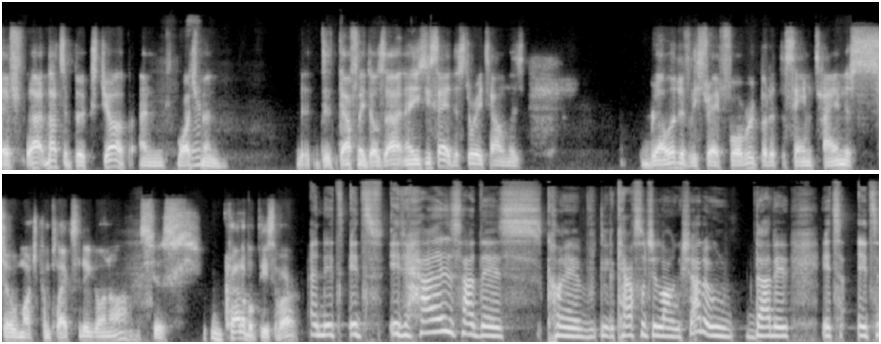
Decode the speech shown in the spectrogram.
if that, that's a book's job, and Watchmen yeah. definitely does that. And as you say, the storytelling is relatively straightforward, but at the same time, there's so much complexity going on. It's just incredible piece of art. And it's it's it has had this kind of cast such a long shadow that it it's it's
